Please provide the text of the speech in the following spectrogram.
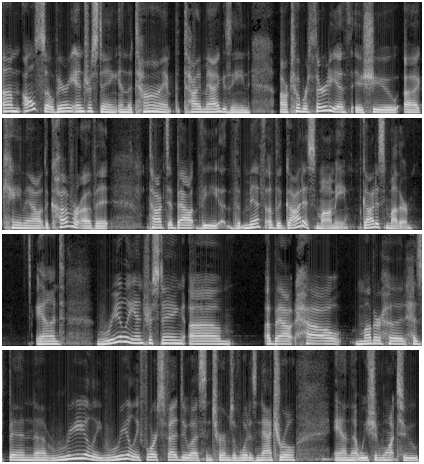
Um, also, very interesting in the Time, the Time magazine, October 30th issue uh, came out. The cover of it talked about the the myth of the goddess mommy, goddess mother, and really interesting um, about how motherhood has been uh, really, really force fed to us in terms of what is natural, and that we should want to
